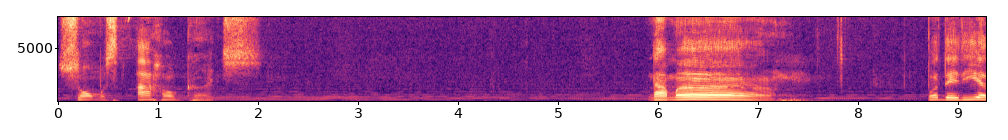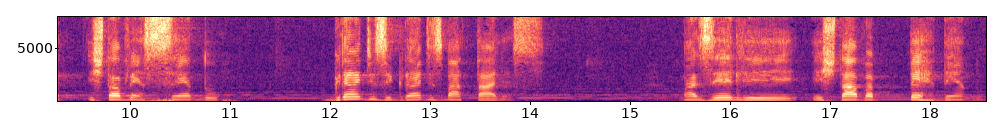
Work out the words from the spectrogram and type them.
somos arrogantes. Namã poderia estar vencendo grandes e grandes batalhas, mas ele estava perdendo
